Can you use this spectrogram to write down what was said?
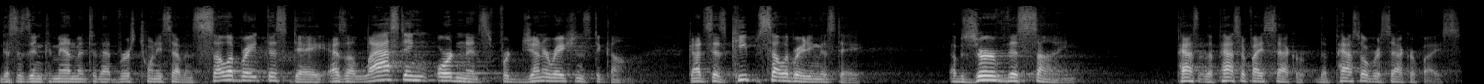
This is in commandment to that verse 27. Celebrate this day as a lasting ordinance for generations to come. God says, keep celebrating this day. Observe this sign, the, Passover sacrifice.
